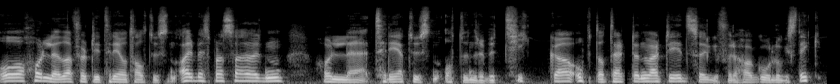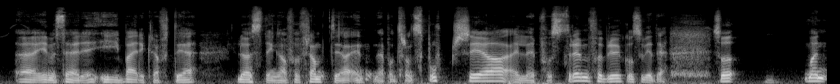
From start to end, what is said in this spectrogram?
Og holde da 43.500 arbeidsplasser i orden, holde 3800 butikker oppdatert til enhver tid, sørge for å ha god logistikk, eh, investere i bærekraftige løsninger for framtida, enten det er på transportsida eller på strømforbruk osv. Så, videre. så man,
